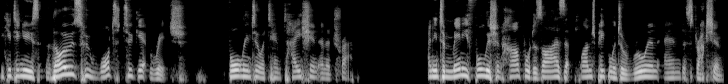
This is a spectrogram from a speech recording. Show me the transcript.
He continues, Those who want to get rich fall into a temptation and a trap, and into many foolish and harmful desires that plunge people into ruin and destruction.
